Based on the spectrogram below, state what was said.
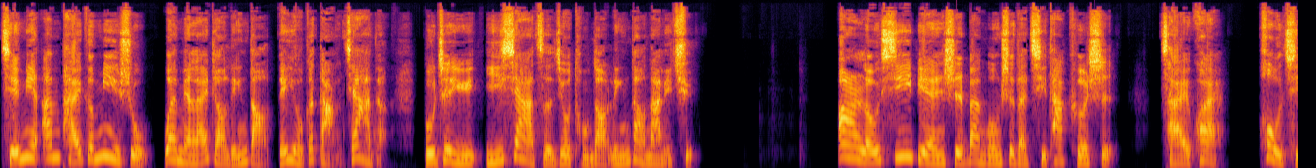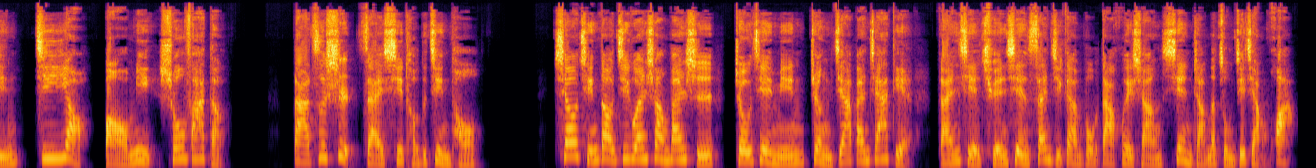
前面安排个秘书，外面来找领导得有个挡架的，不至于一下子就捅到领导那里去。二楼西边是办公室的其他科室，财会、后勤、机要、保密、收发等。打字室在西头的尽头。萧晴到机关上班时，周建明正加班加点赶写全县三级干部大会上县长的总结讲话。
